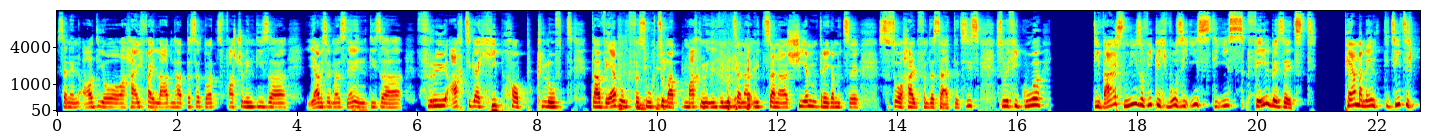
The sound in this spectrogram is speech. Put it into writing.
seinen Audio-Hi-Fi-Laden hat, dass er dort fast schon in dieser, ja, wie soll man das nennen, in dieser früh 80er Hip-Hop-Kluft da Werbung versucht zu machen, irgendwie mit seiner, mit seiner Schirmträgermütze so halb von der Seite. Das ist so eine Figur, die weiß nie so wirklich, wo sie ist. Die ist fehlbesetzt. Permanent. Die zieht sich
